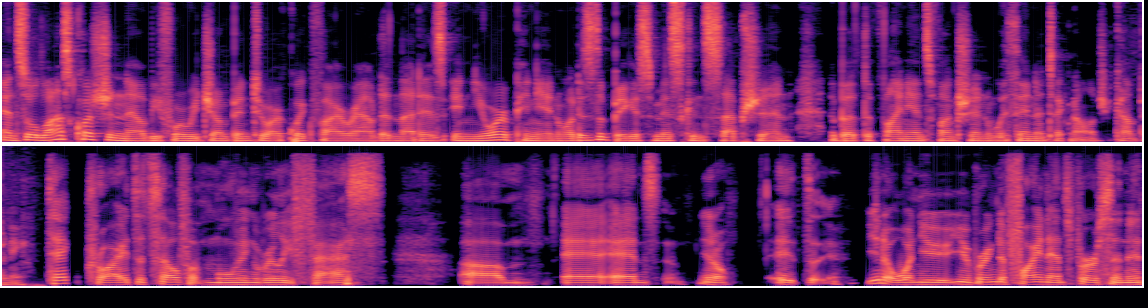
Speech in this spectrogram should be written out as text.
And so, last question now before we jump into our quickfire round, and that is, in your opinion, what is the biggest misconception about the finance function within a technology company? Tech prides itself of moving really fast, um, and, and you know it's you know when you you bring the finance person in,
